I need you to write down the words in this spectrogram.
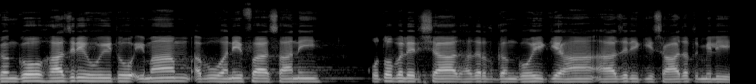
گنگو حاضری ہوئی تو امام ابو حنیفہ ثانی قطب الارشاد حضرت گنگوئی کے ہاں حاضری کی سعادت ملی۔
